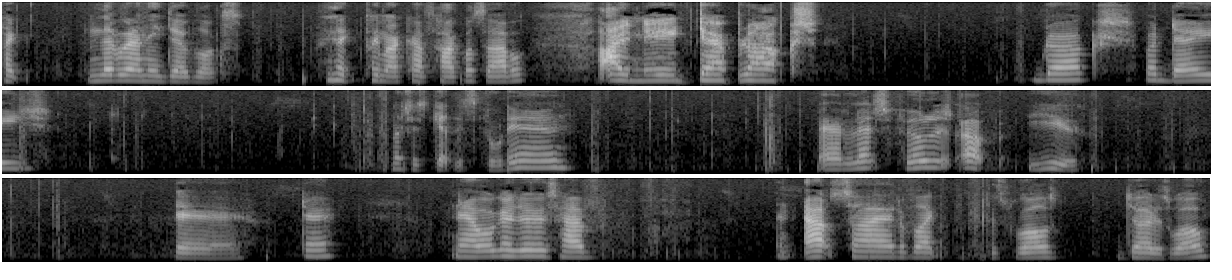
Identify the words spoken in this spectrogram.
Like, I'm never gonna need dirt blocks. like, play Minecraft Hardcore Survival. I need dirt blocks. Blocks for days. Let's just get this filled in. And let's fill this up. You. There. There. Now what we're gonna do is have an outside of like this wall dirt as well.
